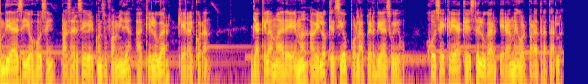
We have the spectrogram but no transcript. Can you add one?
Un día decidió José pasarse a vivir con su familia a aquel lugar que era el Corán, ya que la madre de Emma había enloquecido por la pérdida de su hijo. José creía que este lugar era el mejor para tratarla.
